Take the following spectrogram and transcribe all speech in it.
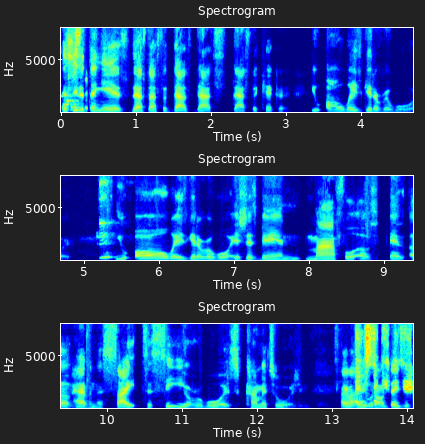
And see, the thing is, that's that's the that's that's that's the kicker. You always get a reward. Hmm? You always get a reward. It's just being mindful of of having the sight to see your rewards coming towards you. Like a lot of people don't. They just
